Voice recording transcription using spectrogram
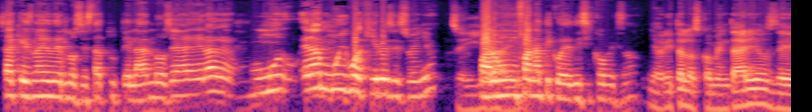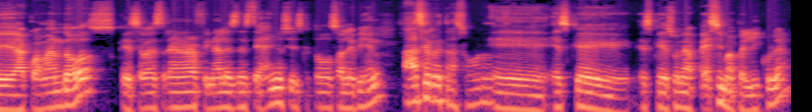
Zack Snyder los está tutelando, o sea, era muy, era muy guajiro ese sueño Sí, para un fanático de DC Comics, ¿no? Y ahorita los comentarios de Aquaman 2, que se va a estrenar a finales de este año, si es que todo sale bien, Ah, se retrasó. ¿no? eh, es, que, es que es una pésima película.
